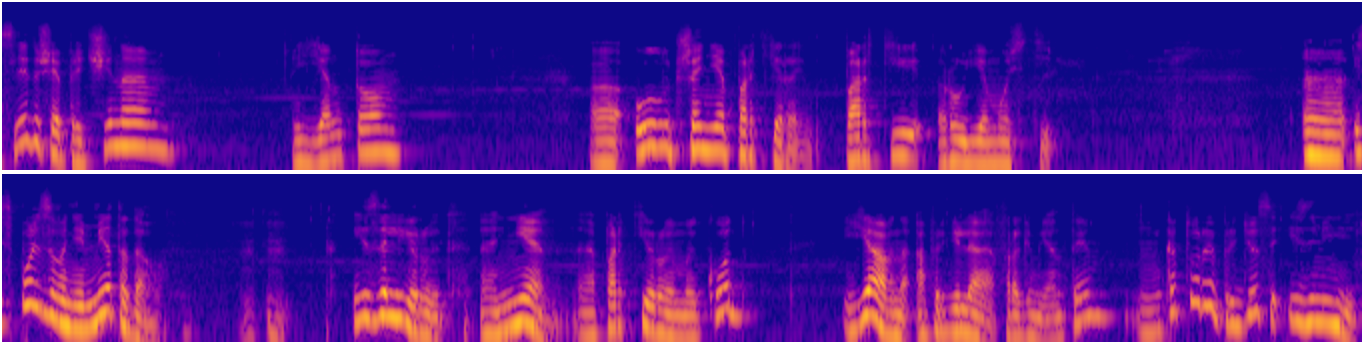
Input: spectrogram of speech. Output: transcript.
Следующая причина Янто э, улучшение портируем, портируемости. Э, использование методов изолирует не портируемый код, явно определяя фрагменты, которые придется изменить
